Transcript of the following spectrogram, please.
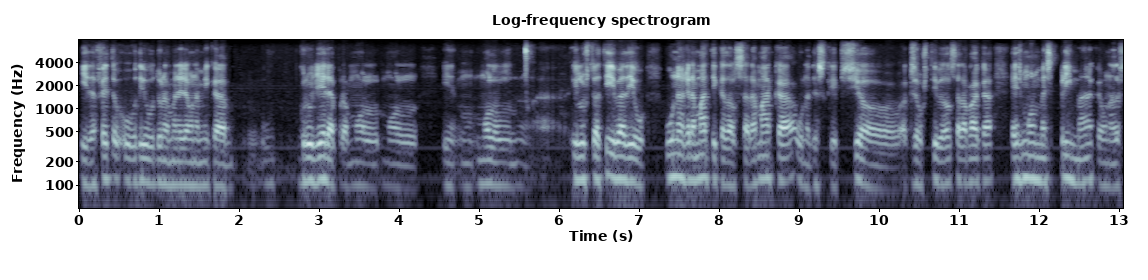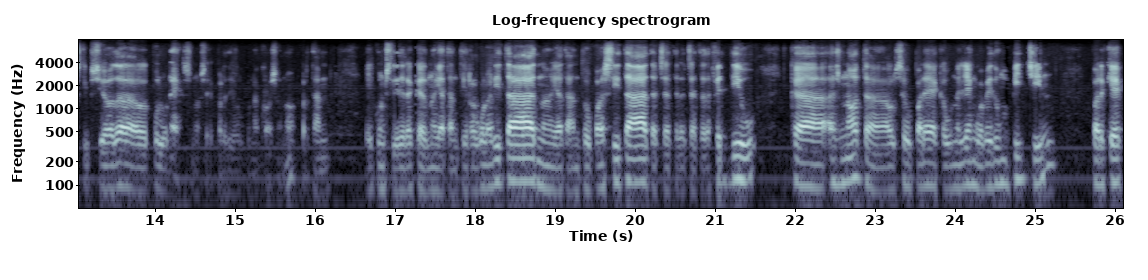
I, de fet, ho diu d'una manera una mica grullera però molt, molt, molt eh, il·lustrativa, diu una gramàtica del Saramaca, una descripció exhaustiva del Saramaca, és molt més prima que una descripció del polonès, no sé, per dir alguna cosa. No? Per tant, ell considera que no hi ha tanta irregularitat, no hi ha tanta opacitat, etc etc. De fet, diu que es nota al seu parer que una llengua ve d'un pidgin perquè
